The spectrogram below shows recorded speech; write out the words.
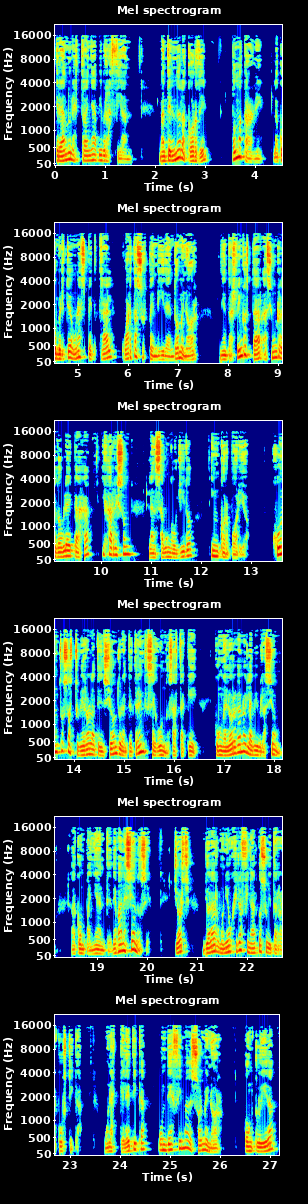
creando una extraña vibración. Manteniendo el acorde, Paul McCartney la convirtió en una espectral cuarta suspendida en do menor, mientras Ringo Starr hacía un redoble de caja y Harrison lanzaba un aullido incorpóreo. Juntos sostuvieron la tensión durante 30 segundos hasta que, con el órgano y la vibración acompañante desvaneciéndose, George dio a la armonía un giro final con su guitarra acústica, una esquelética undécima de sol menor, concluida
